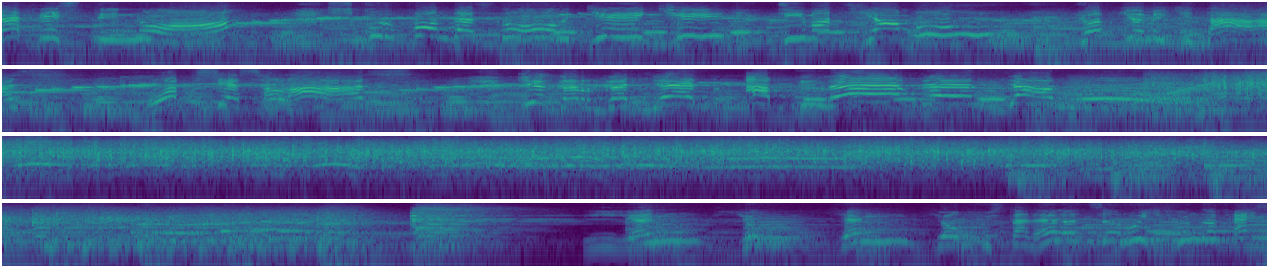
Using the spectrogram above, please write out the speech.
καθεστινό σκουρπώντας το και εκεί τη ματιά μου. Κι όποιο με κοιτάς, όψε σαλάς και γαργαλιές απ' τη λεβεδιά μου. Γεν-δυο, γεν-δυο, φουστανέλα τσαρούχι φες,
